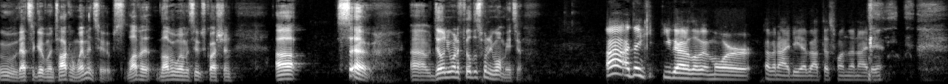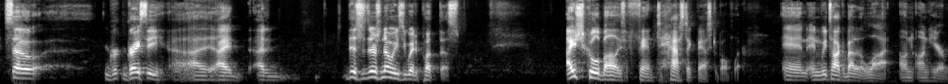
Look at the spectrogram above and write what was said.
Ooh, that's a good one. Talking women's hoops. Love it. Love a women's hoops question. Uh, so, uh, Dylan, you want to fill this one? Or you want me to? Uh, I think you got a little bit more of an idea about this one than I do. so, Gr- Gracie, uh, I, I, I, this there's no easy way to put this. Aicha Coulibaly is a fantastic basketball player, and and we talk about it a lot on on here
